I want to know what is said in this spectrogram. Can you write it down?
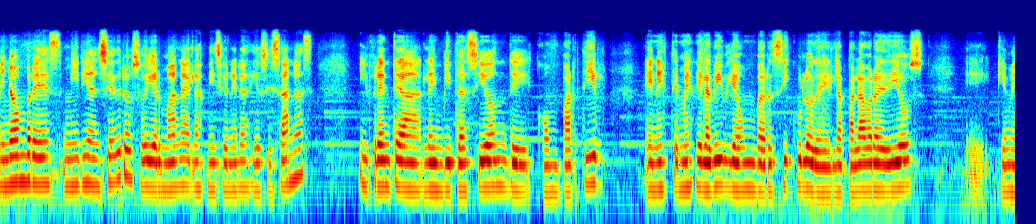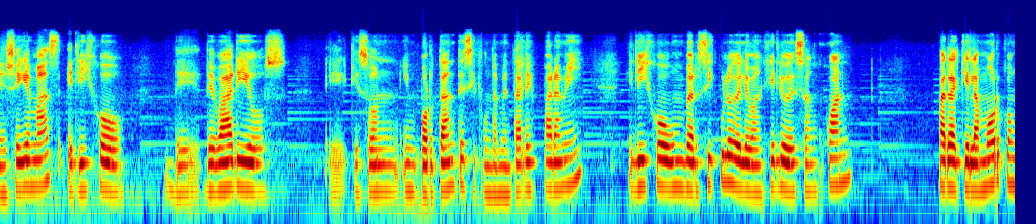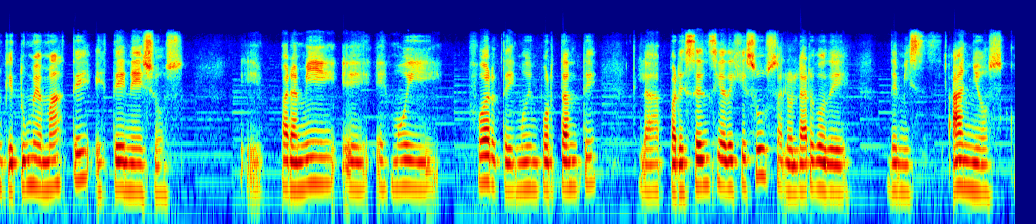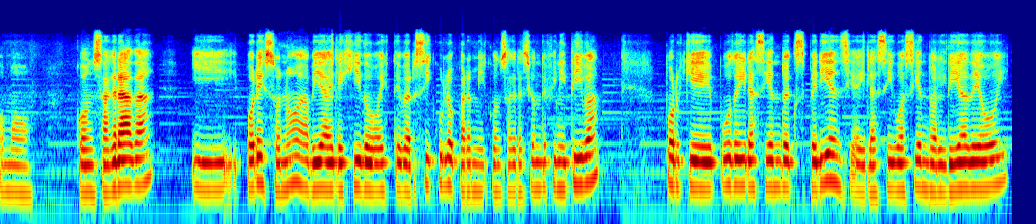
Mi nombre es Miriam Cedro, soy hermana de las misioneras diocesanas y frente a la invitación de compartir en este mes de la Biblia un versículo de la palabra de Dios eh, que me llegue más, elijo de, de varios eh, que son importantes y fundamentales para mí, elijo un versículo del Evangelio de San Juan para que el amor con que tú me amaste esté en ellos. Eh, para mí eh, es muy fuerte y muy importante la presencia de Jesús a lo largo de, de mis años como consagrada y por eso no había elegido este versículo para mi consagración definitiva porque pude ir haciendo experiencia y la sigo haciendo al día de hoy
